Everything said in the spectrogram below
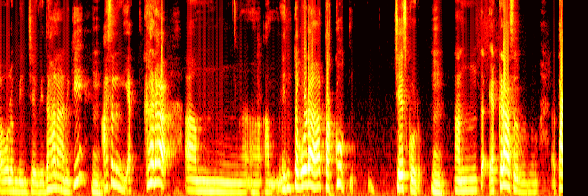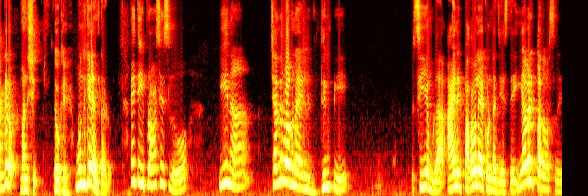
అవలంబించే విధానానికి. అసలు ఎక్కడ ఇంత కూడా తక్కువ చేసుకోడు. అంత ఎక్కడ అసలు తగ్గడు మనిషి. ఓకే. ముందుకే వెళ్తాడు. అయితే ఈ ప్రాసెస్లో ఈయన చంద్రబాబు నాయుడిని దింపి సీఎంగా ఆయనకి పదవి లేకుండా చేస్తే ఎవరికి పదవి వస్తుంది?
